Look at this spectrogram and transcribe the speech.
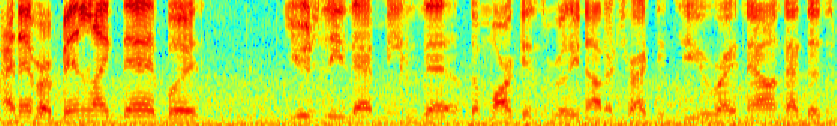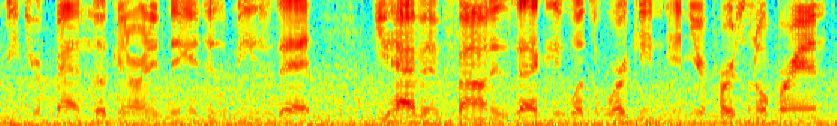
I never been like that, but usually that means that the market's really not attracted to you right now. And that doesn't mean you're bad looking or anything. It just means that you haven't found exactly what's working in your personal brand.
